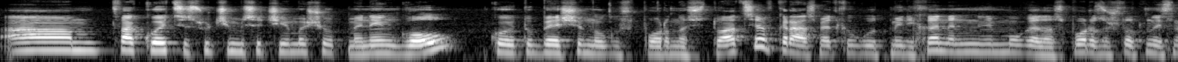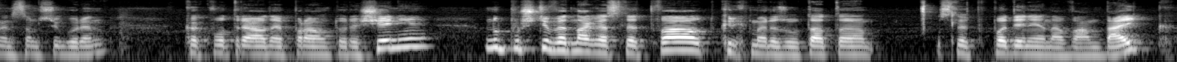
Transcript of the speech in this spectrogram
А, това, което се случи, мисля, че имаше отменен гол, който беше много спорна ситуация. В крайна сметка го отмениха. Не, не мога да споря, защото наистина не съм сигурен какво трябва да е правилното решение. Но почти веднага след това открихме резултата след попадение на Ван Дайк.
